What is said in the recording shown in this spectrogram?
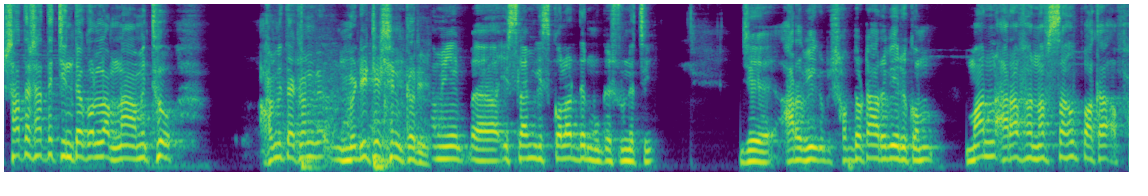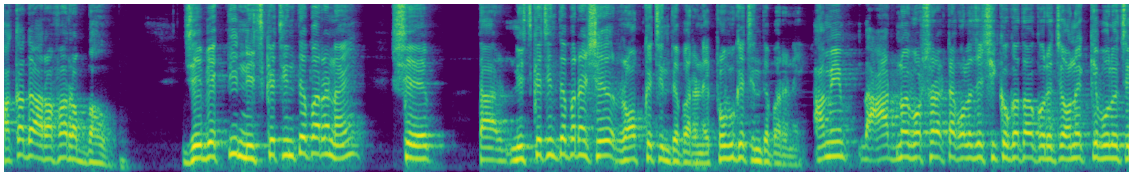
সাথে সাথে চিন্তা করলাম, না, আমি তো আমি তো এখন মেডিটেশন করি। আমি ইসলামিক স্কলারদের মুখে শুনেছি। যে আরবি শব্দটা আরবি এরকম, মান আরাফা নফসাহু পাকা ফাকাদা আরাফা রব্বাহু। যে ব্যক্তি নিজকে চিনতে পারে নাই, সে তার নিজকে চিনতে পারে সে রবকে চিনতে পারে নাই, প্রভুকে চিনতে পারে নাই। আমি আট, নয় বছর একটা কলেজে শিক্ষকতাও করেছি, অনেককে বলেছি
